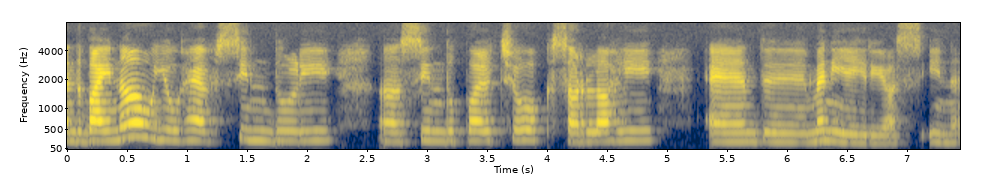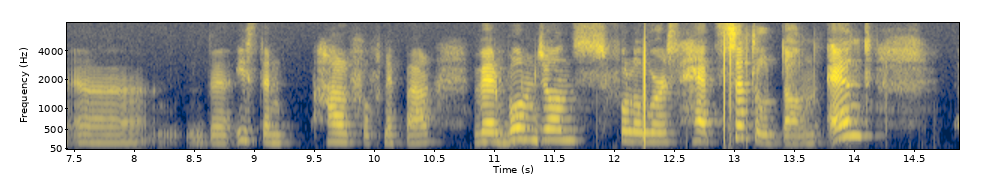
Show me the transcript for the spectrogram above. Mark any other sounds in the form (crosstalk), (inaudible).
And by now you have Sindhuli, uh, Sindhupalchok, Sarlahi, and uh, many areas in uh, the eastern half of Nepal where Bomjon's followers had settled down. And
